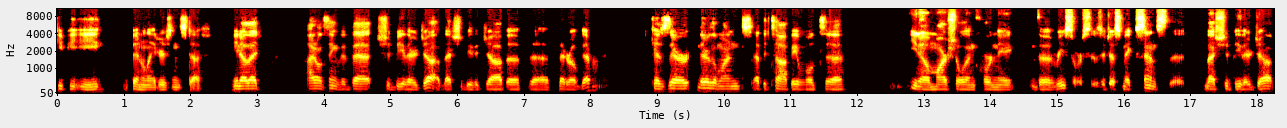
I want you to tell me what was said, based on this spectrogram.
ppe ventilators and stuff. You know that I don't think that that should be their job. That should be the job of the federal government because they're they're the ones at the top able to, you know, marshal and coordinate the resources. It just makes sense that that should be their job.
